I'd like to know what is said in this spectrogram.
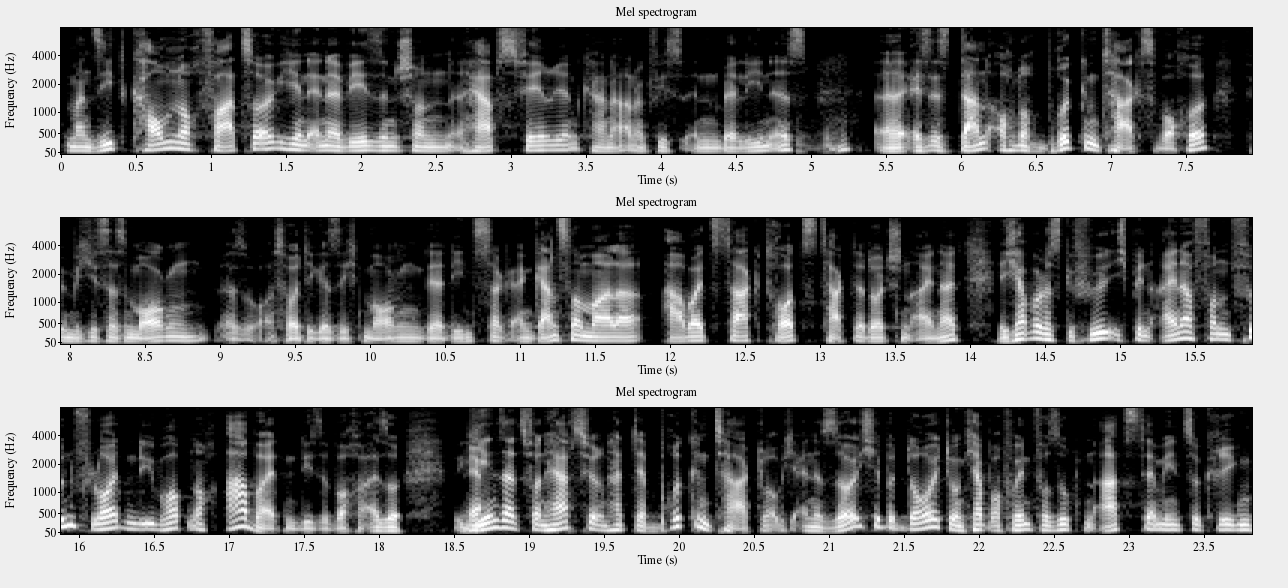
man sieht kaum noch Fahrzeuge. Hier in NRW sind schon Herbstferien. Keine Ahnung, wie es in Berlin ist. Mhm. Äh, es ist dann auch noch Brückentagswoche. Für mich ist das morgen, also aus heutiger Sicht morgen der Dienstag, ein ganz normaler Arbeitstag, trotz Tag der deutschen Einheit. Ich habe das Gefühl, ich bin einer von fünf Leuten, die überhaupt noch arbeiten diese Woche. Also ja. jenseits von Herbstferien hat der Brückentag, glaube ich, eine solche Bedeutung. Ich habe auch vorhin versucht, einen Arzttermin zu kriegen.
